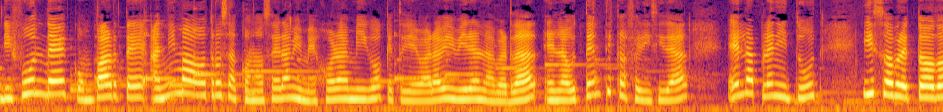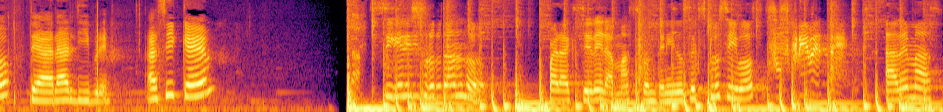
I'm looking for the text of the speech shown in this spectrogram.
difunde, comparte, anima a otros a conocer a mi mejor amigo que te llevará a vivir en la verdad, en la auténtica felicidad, en la plenitud y sobre todo te hará libre. Así que... Sigue disfrutando. Para acceder a más contenidos exclusivos, suscríbete. Además,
